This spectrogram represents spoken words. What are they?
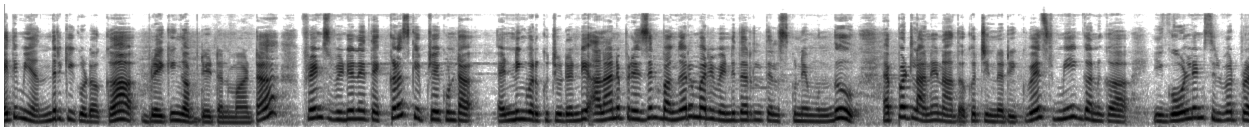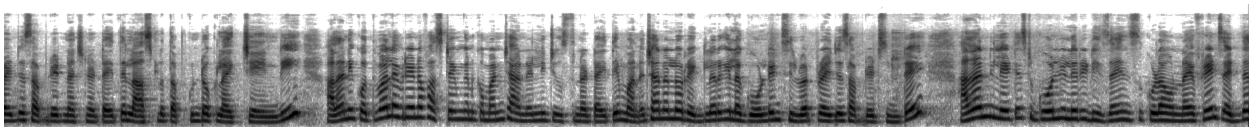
అయితే మీ అందరికీ కూడా ఒక బ్రేకింగ్ అప్డేట్ అనమాట ఫ్రెండ్స్ వీడియోని అయితే ఎక్కడ స్కిప్ చేయకుండా ఎండింగ్ వరకు చూడండి. అలానే ప్రెసెంట్ బంగారం మరియు వెండి ధరలు తెలుసుకునే ముందు ఎప్పట్లానే నాదొక చిన్న రిక్వెస్ట్ మీకు కనుక ఈ gold and silver prices update నచ్చినట్టయితే లాస్ట్లో తప్పకుండా ఒక లైక్ చేయండి. అలానే కొత్త వాళ్ళు ఎవరైనా ఫస్ట్ టైం కనుక మన ఛానల్ని చూస్తున్నట్టయితే మన ఛానల్లో రెగ్యులర్గా ఇలా gold and silver prices updates ఉంటాయి. అలానే లేటెస్ట్ గోల్డ్ జ్యువెలరీ డిజైన్స్ కూడా ఉన్నాయి friends at the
